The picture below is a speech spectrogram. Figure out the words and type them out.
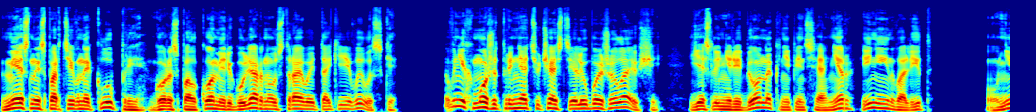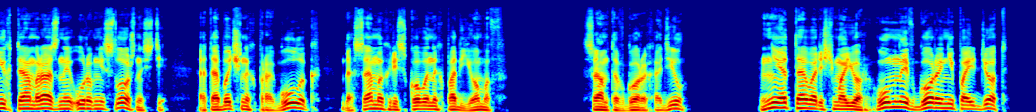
Местный спортивный клуб при горосполкоме регулярно устраивает такие вылазки. В них может принять участие любой желающий, если не ребенок, не пенсионер и не инвалид. У них там разные уровни сложности, от обычных прогулок до самых рискованных подъемов. Сам-то в горы ходил? Нет, товарищ майор, умный в горы не пойдет.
